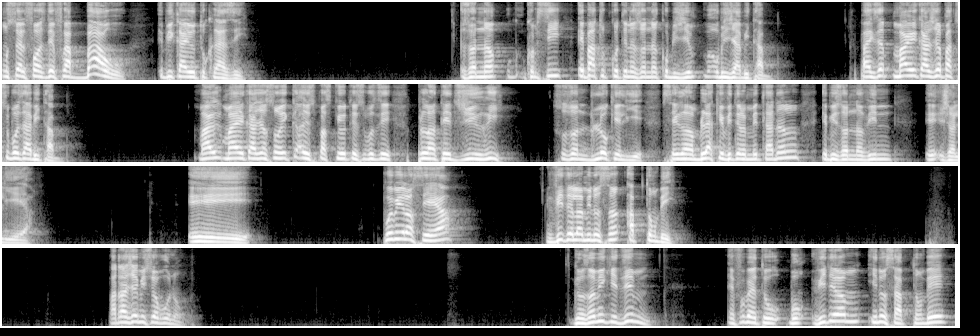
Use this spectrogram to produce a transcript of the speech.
Une seule force de frappe baou et puis tout crasé. Zone comme si et pas tout côté dans zone obligé obligé habitable. Par exemple, marécage pas supposé habitable. Marécage sont parce que tu supposé planter du riz sous zone de l'eau qui est liée. C'est un black qui vite le mettre là-dedans et puis zone nan vin et janlier. Et premier l'océan, vite l'homme innocent a tombé. Partagez mission pour nous. Gon ami qui dit info bon vite l'homme innocent a tombé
